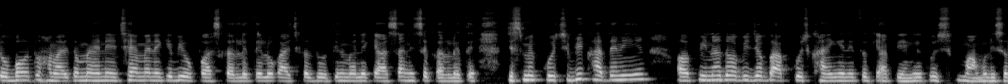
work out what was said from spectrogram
तो बहुत हमारे तो महीने, छह महीने के भी उपवास कर लेते लोग आजकल दो तीन महीने के आसानी से कर लेते जिसमें कुछ भी खाते नहीं है और पीना तो अभी जब आप कुछ खाएँगे नहीं तो क्या पियेंगे? कुछ मामूली सा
